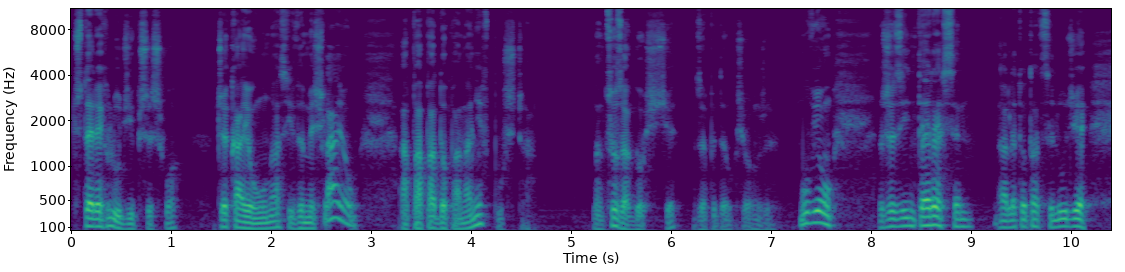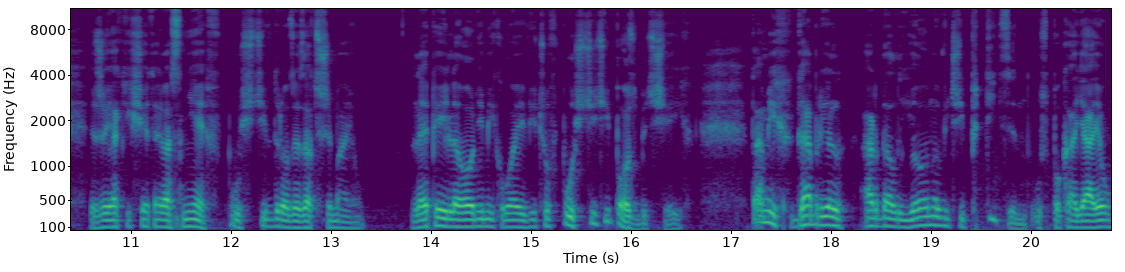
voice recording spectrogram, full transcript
czterech ludzi przyszło. Czekają u nas i wymyślają, a papa do pana nie wpuszcza. No co za goście? zapytał książę. Mówią, że z interesem, ale to tacy ludzie, że jakich się teraz nie wpuści, w drodze zatrzymają. Lepiej Leonie Mikołajewiczu wpuścić i pozbyć się ich. Tam ich Gabriel Ardalionowicz i Pticyn uspokajają,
